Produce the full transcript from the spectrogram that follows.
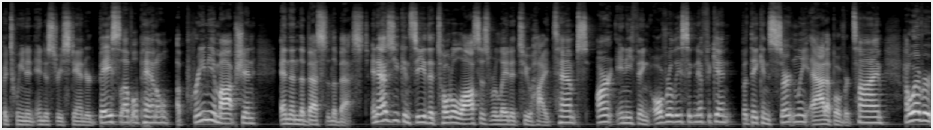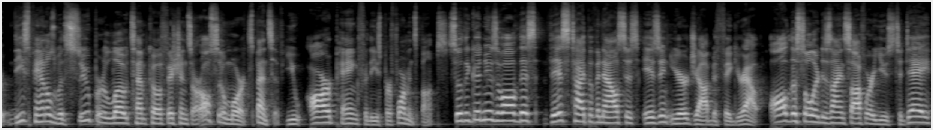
between an industry standard base level panel, a premium option, and then the best of the best. And as you can see, the total losses related to high temps aren't anything overly significant, but they can certainly add up over time. However, these panels with super low temp coefficients are also more expensive. You are paying for these performance bumps. So the good news of all of this, this type of analysis isn't your job to figure out. All the solar design software used today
